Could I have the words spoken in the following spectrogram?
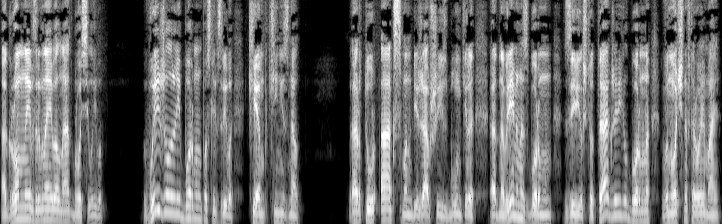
Огромная взрывная волна отбросила его. Выжил ли Борман после взрыва, Кемпки не знал. Артур Аксман, бежавший из бункера одновременно с Борманом, заявил, что также видел Бормана в ночь на 2 мая.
